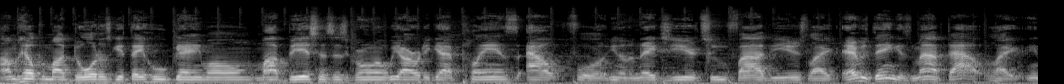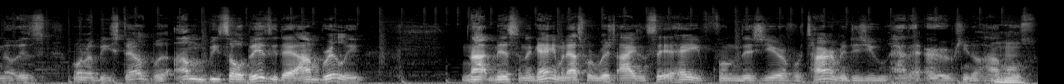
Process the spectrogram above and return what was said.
I'm helping my daughters get their hoop game on? My business is growing. We already got plans out for you know the next year, two, five years. Like everything is mapped out. Like you know it's gonna be stealth, but I'm gonna be so busy that I'm really not missing the game. And that's what Rich Eisen said. Hey, from this year of retirement, did you have that urge? You know how mm-hmm. most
